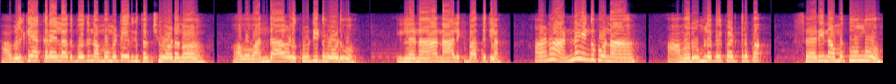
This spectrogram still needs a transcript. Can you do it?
அவளுக்கே அக்கறை இல்லாத போது நம்ம மட்டும் எதுக்கு தப்பிச்சு ஓடணும்? அவ வந்தா அவளை கூட்டிட்டு ஓடுவோம். இல்லனா நாளைக்கு பாத்துக்கலாம். ஆனா அண்ணன் எங்க போனா? அவன் ரூம்ல போய் படுத்திருப்பான். சரி நம்ம தூங்குவோம்.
